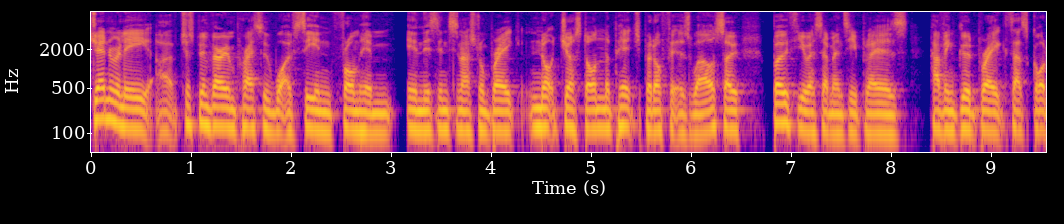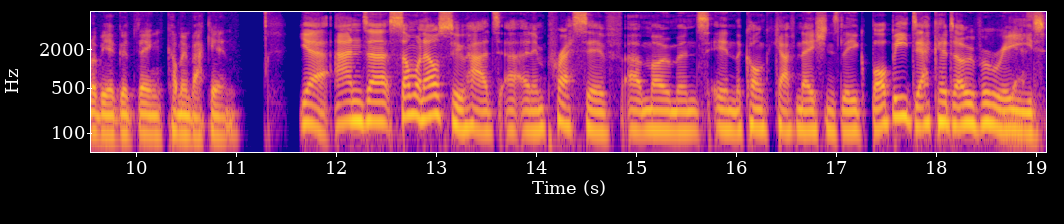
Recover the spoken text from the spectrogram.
generally, I've just been very impressed with what I've seen from him in this international break, not just on the pitch, but off it as well. So both USMNT players having good breaks, that's got to be a good thing coming back in. Yeah, and uh, someone else who had uh, an impressive uh, moment in the CONCACAF Nations League, Bobby Decordova-Reid. Yes.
